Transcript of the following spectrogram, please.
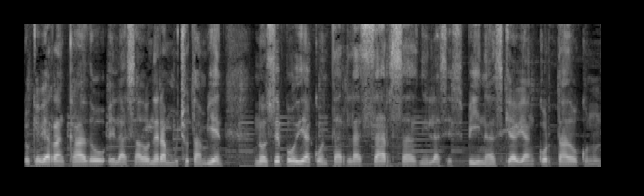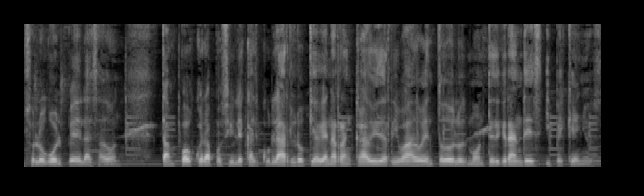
Lo que había arrancado el asadón era mucho también. No se podía contar las zarzas ni las espinas que habían cortado con un solo golpe del asadón. Tampoco era posible calcular lo que habían arrancado y derribado en todos los montes grandes y pequeños.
